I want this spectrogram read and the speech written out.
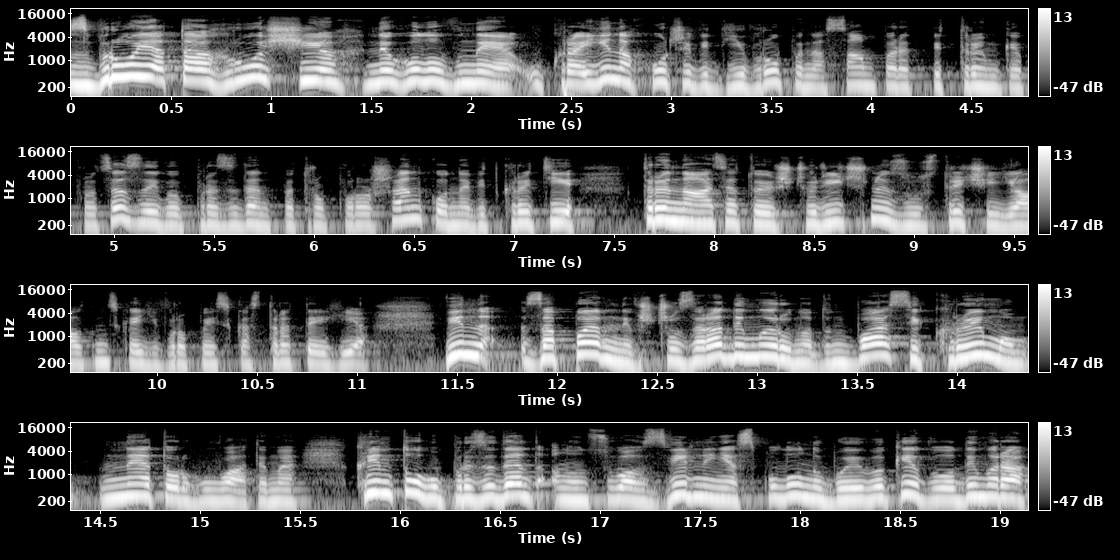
Зброя та гроші не головне. Україна хоче від Європи насамперед підтримки. Про це заявив президент Петро Порошенко на відкритті 13-ї щорічної зустрічі Ялтинська європейська стратегія. Він запевнив, що заради миру на Донбасі Кримом не торгуватиме. Крім того, президент анонсував звільнення з полону бойовики Володимира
